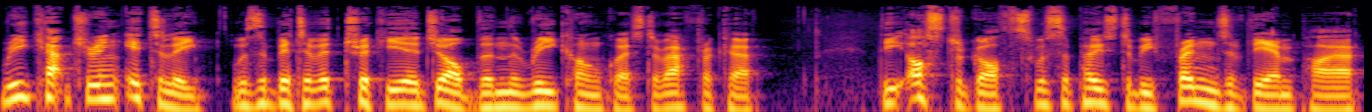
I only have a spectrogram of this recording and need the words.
Recapturing Italy was a bit of a trickier job than the reconquest of Africa. The Ostrogoths were supposed to be friends of the empire,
